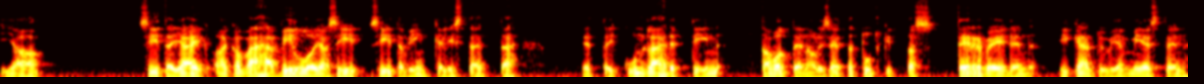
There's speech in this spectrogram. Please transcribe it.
ja siitä jäi aika vähän villoja siitä vinkkelistä, että – että kun lähdettiin, tavoitteena oli se, että tutkittaisiin terveiden ikääntyvien miesten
